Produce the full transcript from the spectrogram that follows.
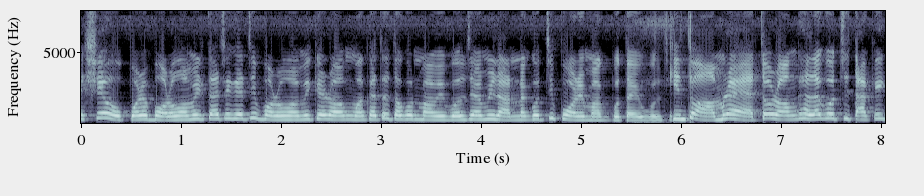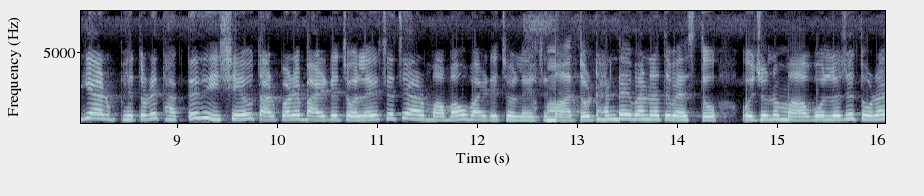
এসে ওপরে বড় মামির কাছে গেছি, বড় মামিকে রং মাখাতে, তখন মামি বলছে, আমি রান্না করছি, পরে মাখবো, তাই বলছে। কিন্তু আমরা এত রং খেলা করছি, তাকে গিয়ে আর ভেতরে থাকতে দিই? সেও তারপরে বাইরে চলে এসেছে আর মামাও বাইরে চলে এসেছে। মা তো ঠান্ডায় বানাতে ব্যস্ত, ওই জন্য মা বলল যে, তোরা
